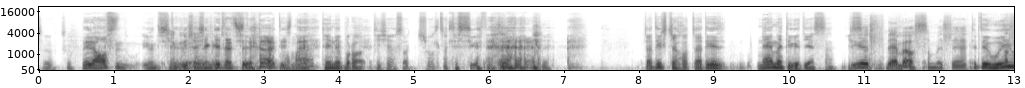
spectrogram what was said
Зөв зөв. Нэр офс нь юунд дээ. Шангрилаад шүү дээ. Тийм. Манай тэнэ бро тийшээ бас шуулцал хэсэг. За тэр ч яг уу. За тэгээ 8 тэгээд яасан. Тэгэл 8 болсон байлээ. тэр тэгээ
